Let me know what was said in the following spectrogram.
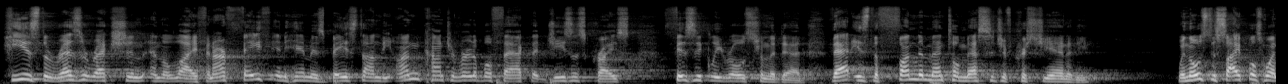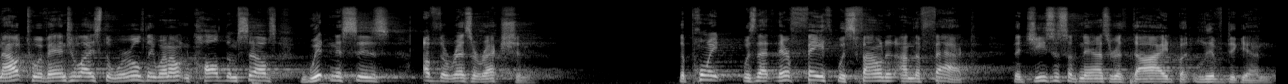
He is the resurrection and the life, and our faith in him is based on the uncontrovertible fact that Jesus Christ physically rose from the dead. That is the fundamental message of Christianity. When those disciples went out to evangelize the world, they went out and called themselves witnesses of the resurrection. The point was that their faith was founded on the fact that Jesus of Nazareth died but lived again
